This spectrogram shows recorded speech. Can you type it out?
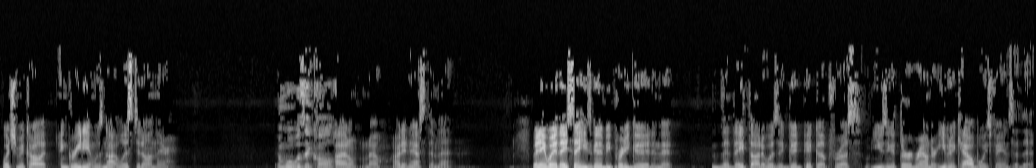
what you call it ingredient was not listed on there. and what was it called? I don't know. I didn't ask them that. But anyway, they say he's going to be pretty good, and that that they thought it was a good pickup for us using a third rounder. Even a Cowboys fan said that.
